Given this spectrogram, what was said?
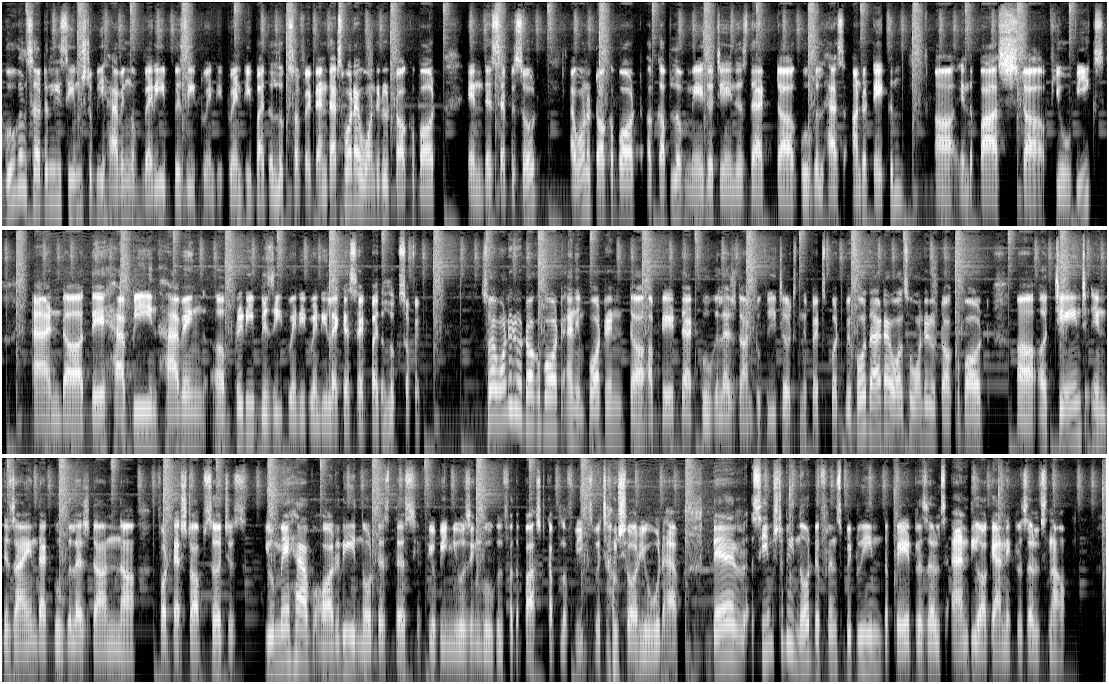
Google certainly seems to be having a very busy 2020 by the looks of it. And that's what I wanted to talk about in this episode. I want to talk about a couple of major changes that uh, Google has undertaken uh, in the past uh, few weeks. And uh, they have been having a pretty busy 2020, like I said, by the looks of it. So I wanted to talk about an important uh, update that Google has done to featured snippets. But before that, I also wanted to talk about uh, a change in design that Google has done uh, for desktop searches. You may have already noticed this if you've been using Google for the past couple of weeks, which I'm sure you would have. There seems to be no difference between the paid results and the organic results now.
